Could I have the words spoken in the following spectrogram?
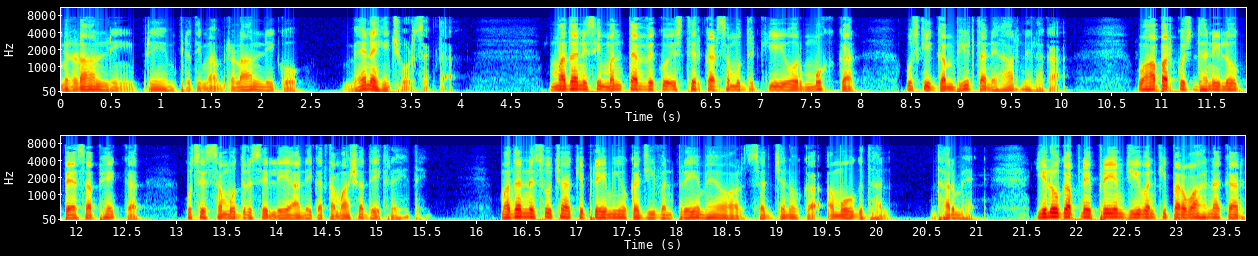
मृणालिनी, प्रेम प्रतिमा मृणालिनी को मैं नहीं छोड़ सकता। मदन इसी मंतव्य को स्थिर कर समुद्र की ओर मुख कर उसकी गंभीरता निहारने लगा। वहाँ पर कुछ धनी लोग पैसा फेंक कर उसे समुद्र से ले आने का तमाशा देख रहे थे। मदन ने सोचा कि प्रेमियों का जीवन प्रेम है और सज्जनों का अमोघ धन, धर्म है। ये लोग अपने प्रेम जीवन की परवाह न कर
